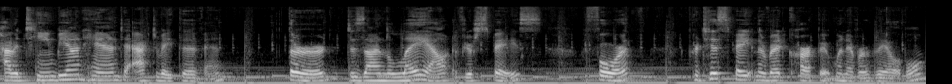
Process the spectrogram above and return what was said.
have a team be on hand to activate the event. Third, design the layout of your space. Fourth, participate in the red carpet whenever available.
